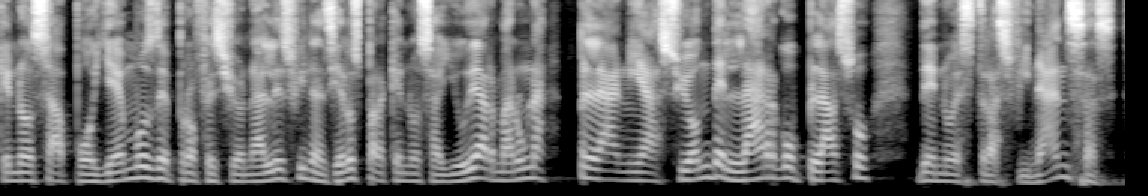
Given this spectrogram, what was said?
que nos apoyemos de profesionales financieros para que nos ayude a armar una planeación de largo plazo de nuestras finanzas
